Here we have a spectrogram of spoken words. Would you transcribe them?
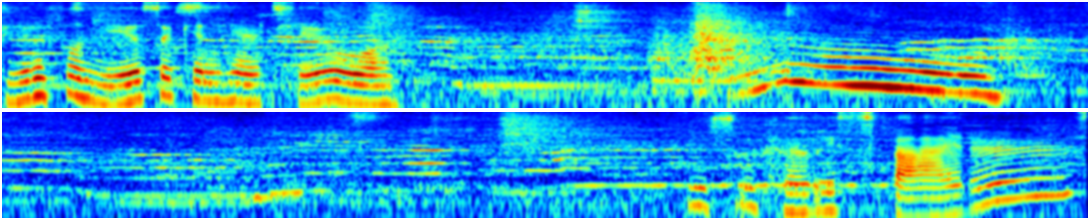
Beautiful music in here too. Ooh. And some curly spiders.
